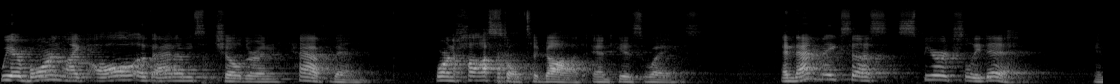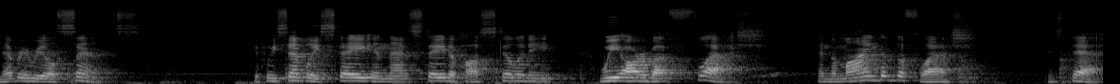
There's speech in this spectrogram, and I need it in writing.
We are born like all of Adam's children have been, born hostile to God and his ways. And that makes us spiritually dead in every real sense. If we simply stay in that state of hostility, we are but flesh, and the mind of the flesh is death.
